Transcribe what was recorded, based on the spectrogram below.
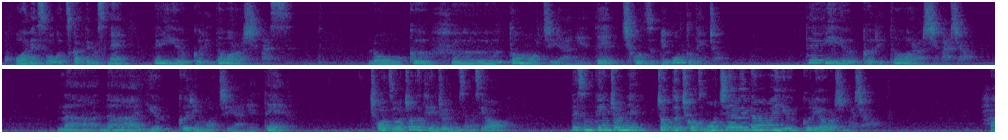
ここはねすごく使ってますね。でゆっくりと下ろします。6ふーと持ち上げて恥骨ペコッと天井でゆっくりと下ろしましょう7ゆっくり持ち上げて恥骨をちょっと天井に見せますよ。でその天井にねちょっと恥骨持ち上げたままゆっくり下ろしましょう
